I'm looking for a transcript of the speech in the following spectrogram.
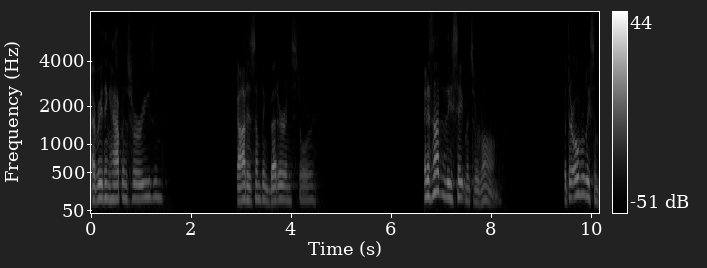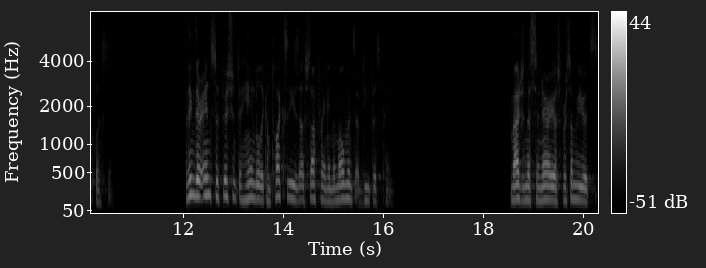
Everything happens for a reason. God has something better in store. And it's not that these statements are wrong, but they're overly simplistic. I think they're insufficient to handle the complexities of suffering in the moments of deepest pain. Imagine this scenario. For some of you, it's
